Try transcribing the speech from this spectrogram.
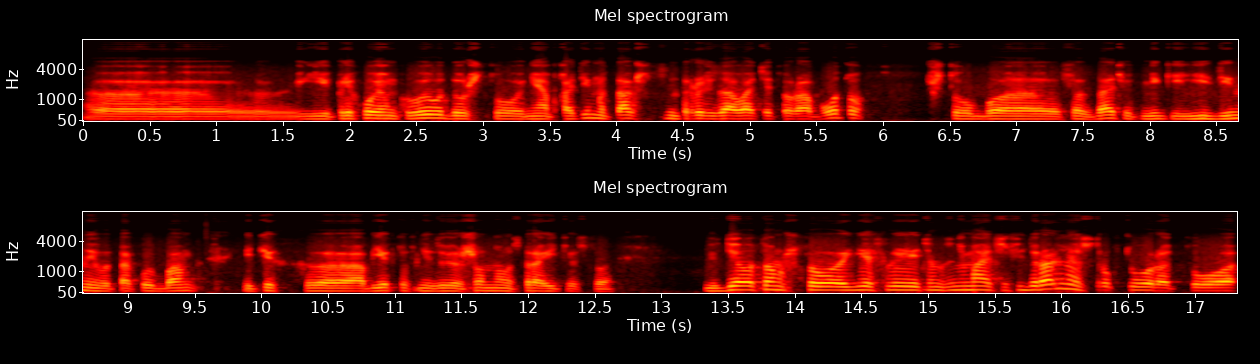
э, и приходим к выводу, что необходимо также централизовать эту работу, чтобы создать вот некий единый вот такой банк этих э, объектов незавершенного строительства. Дело в том, что если этим занимается федеральная структура, то,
